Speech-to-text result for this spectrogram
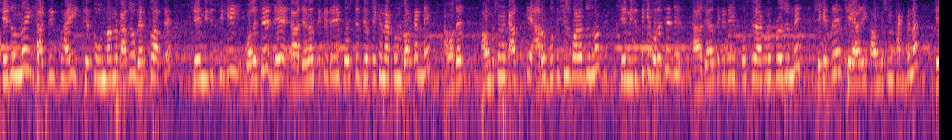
সেই জন্যই সার্জিস ভাই যেহেতু অন্যান্য কাজেও ব্যস্ত আছে, সে নিজে থেকেই বলেছে যে জেনারেল সেক্রেটারি পোস্টের যেহেতু এখানে এখন দরকার নেই, আমাদের ফাউন্ডেশনের কাজকে আরও গতিশীল করার জন্য, সে নিজে থেকে বলেছে যে জেনারেল সেক্রেটারি পোস্টের কোনো প্রয়োজন নেই, সেক্ষেত্রে সে আর এই ফাউন্ডেশন থাকবে না, সে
